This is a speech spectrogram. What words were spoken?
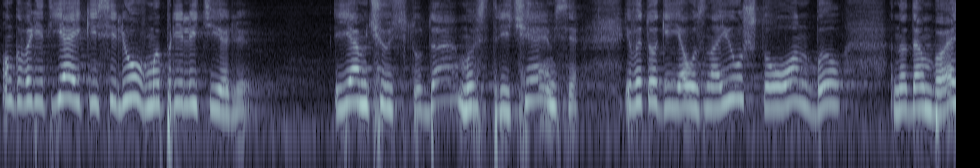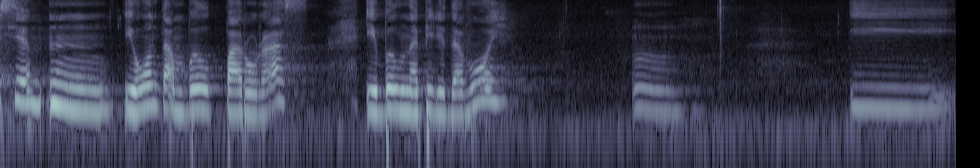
Он говорит, я и Киселев, мы прилетели. Я мчусь туда, мы встречаемся, и в итоге я узнаю, что он был на Донбассе, и он там был пару раз, и был на передовой. И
